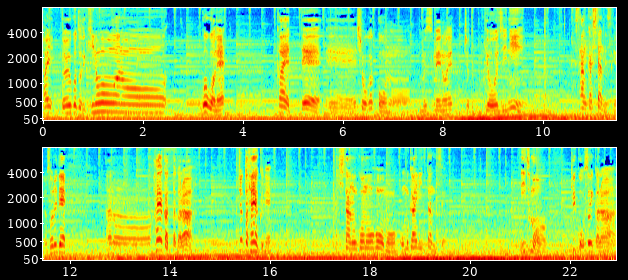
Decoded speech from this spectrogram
はいということで昨日あのー午後ね帰って、えー小学校の娘のねちょっと行事に参加したんですけどそれであのー早かったからちょっと早くね下の子の方もお迎えに行ったんですよ。いつも結構遅いから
